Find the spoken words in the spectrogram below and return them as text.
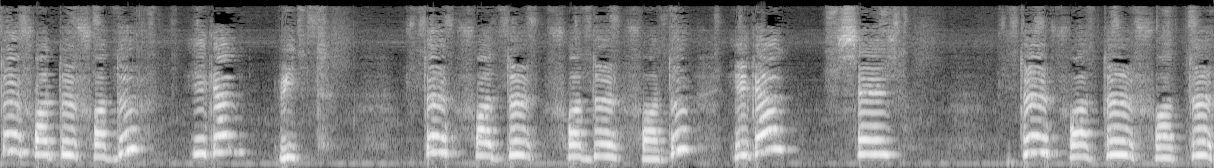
2 fois 2 fois 2 égale 8. 2 fois 2 fois 2 fois 2 égale 16. 2 fois 2 fois 2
